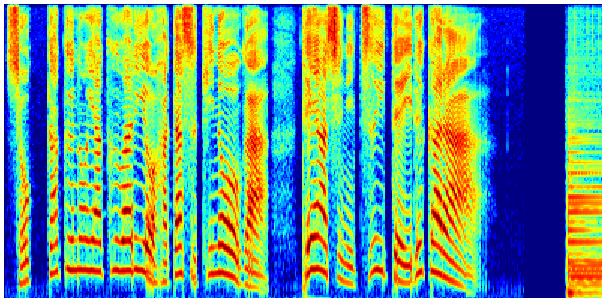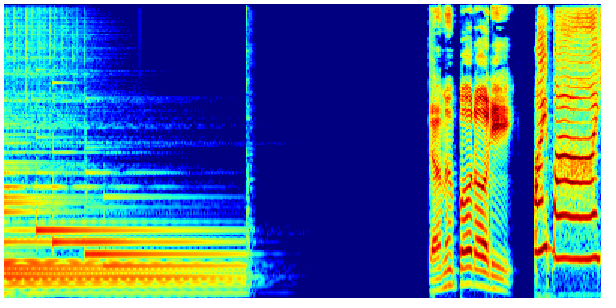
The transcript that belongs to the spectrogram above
触覚の役割を果たす機能が手足についているから。ジャムポロリ。バイバーイ。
